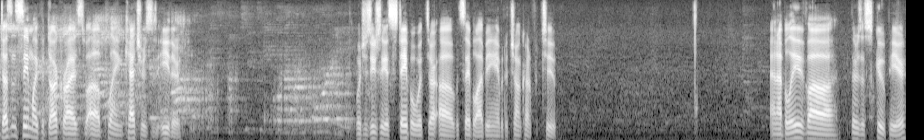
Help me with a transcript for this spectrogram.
Doesn't seem like the Darkrai's uh, playing catchers either. Which is usually a staple with, uh, with Sableye being able to junk hunt for two. And I believe uh, there's a scoop here.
